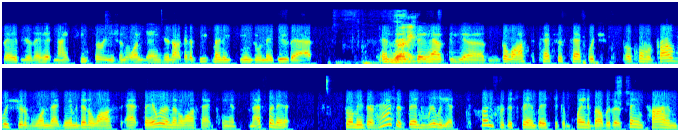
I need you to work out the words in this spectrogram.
Xavier. They hit 19 threes in one game. You're not going to beat many teams when they do that. And then Right. they have the uh, the loss to Texas Tech, which Oklahoma probably should have won that game, and then a loss at Baylor, and then a loss at Kansas, and that's been it. So I mean, there hasn't been really a ton for this fan base to complain about, but at the same time,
